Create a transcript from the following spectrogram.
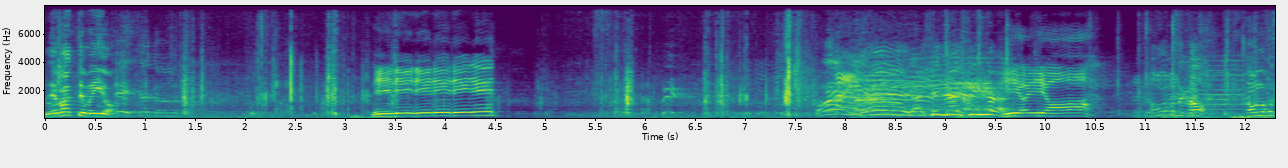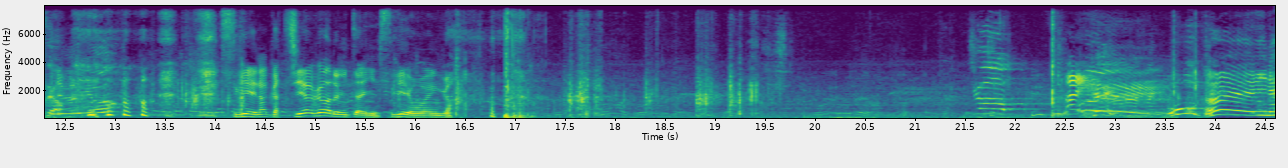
粘ってもいいよ。リリリリリリおいナイスイングナイスイング。いいよいいよ。顔残せ顔。顔残せよ。すげえなんかチアガールみたいにすげえ応援がはいいいね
